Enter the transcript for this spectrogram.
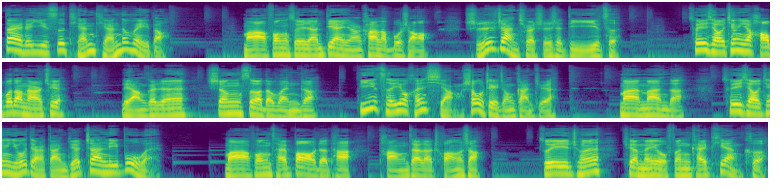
带着一丝甜甜的味道。马峰虽然电影看了不少，实战确实是第一次。崔小青也好不到哪儿去，两个人生涩的吻着，彼此又很享受这种感觉。慢慢的，崔小青有点感觉站立不稳。马峰才抱着她躺在了床上，嘴唇却没有分开片刻。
